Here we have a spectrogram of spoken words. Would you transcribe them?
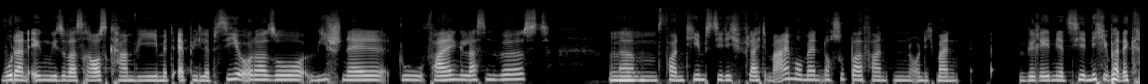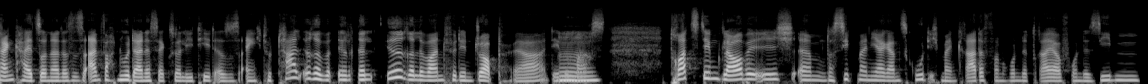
wo dann irgendwie sowas rauskam wie mit Epilepsie oder so, wie schnell du fallen gelassen wirst. Mhm. Ähm, von Teams, die dich vielleicht im einen Moment noch super fanden. Und ich meine, wir reden jetzt hier nicht über eine Krankheit, sondern das ist einfach nur deine Sexualität. Also es ist eigentlich total irre irre irrelevant für den Job, ja, den mm. du mhm. machst. Trotzdem glaube ich, ähm, das sieht man ja ganz gut. Ich meine, gerade von Runde drei auf Runde sieben,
